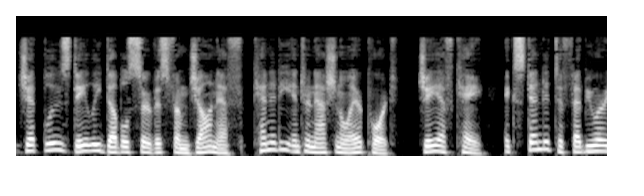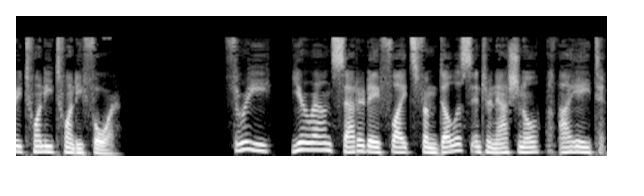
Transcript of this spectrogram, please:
JetBlue's daily double service from John F. Kennedy International Airport, JFK, extended to February 2024. 3. Year-round Saturday flights from Dulles International, IAD,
